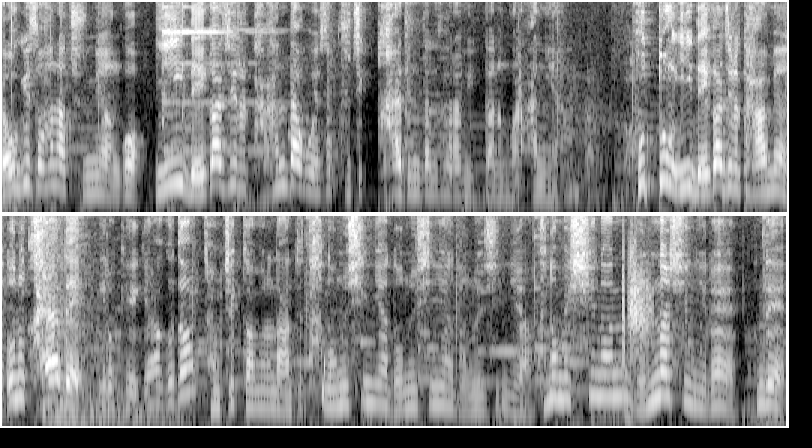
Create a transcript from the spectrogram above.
여기서 하나 중요한 거 이 네 가지를 다 한다고 해서 굳이 가야 된다는 사람이 있다는 건 아니야. 보통 이 네 가지를 다 하면 너는 가야 돼 이렇게 얘기하거든. 점집 가면 나한테 다 너는 신이야, 너는 신이야, 너는 신이야. 그놈의 신은 맨날 신이래. 근데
